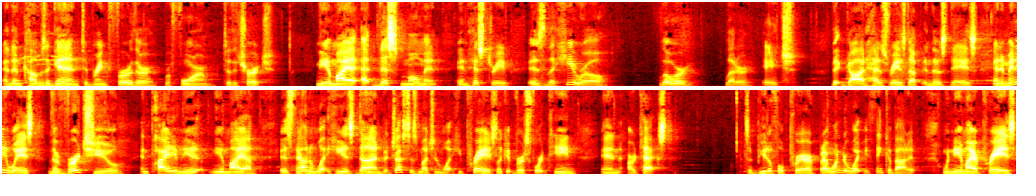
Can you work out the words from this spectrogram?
and then comes again to bring further reform to the church. Nehemiah, at this moment in history, is the hero, lower letter H, that God has raised up in those days. And in many ways, the virtue and piety of Nehemiah is found in what he has done, but just as much in what he prays. Look at verse 14 in our text. It's a beautiful prayer, but I wonder what you think about it. When Nehemiah prays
